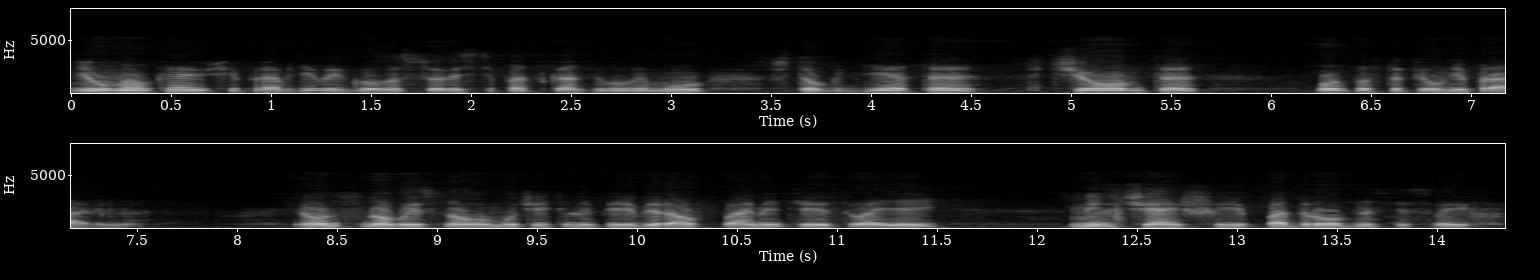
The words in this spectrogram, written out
Неумолкающий правдивый голос совести подсказывал ему, что где-то, в чем-то он поступил неправильно и он снова и снова мучительно перебирал в памяти своей мельчайшие подробности своих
